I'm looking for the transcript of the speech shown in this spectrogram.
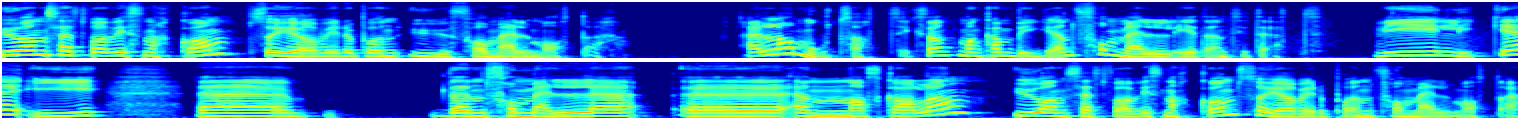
Uansett hva vi snakker om, så gjør vi det på en uformell måte. eller motsatt. Ikke sant? Man kan bygge en formell identitet. Vi ligger i eh, den formelle eh, enden av skalaen. Uansett hva vi snakker om, så gjør vi det på en formell måte.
